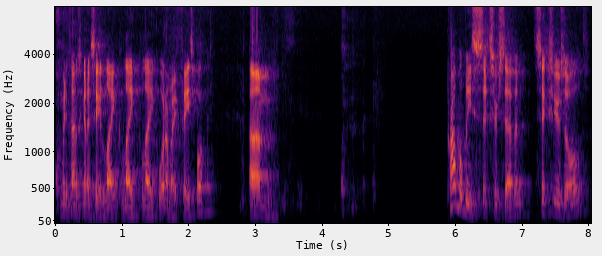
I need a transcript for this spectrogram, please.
how many times can I say like, like, like, what am I, Facebook? Um, probably six or seven, six years old.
